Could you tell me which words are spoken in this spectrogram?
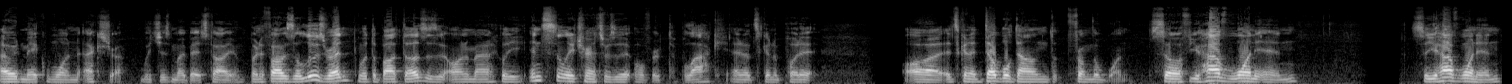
I would make one extra, which is my base value. But if I was to lose red, what the bot does is it automatically, instantly transfers it over to black, and it's going to put it, uh, it's going to double down from the one. So if you have one in, so you have one in,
